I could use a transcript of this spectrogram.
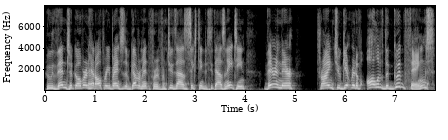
who then took over and had all three branches of government for, from 2016 to 2018, they're in there trying to get rid of all of the good things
